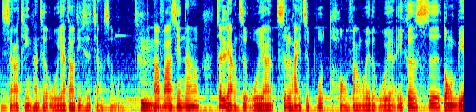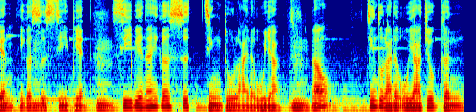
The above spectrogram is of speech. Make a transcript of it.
想要听看这个乌鸦到底是讲什么，嗯。然后发现到这两只乌鸦是来自不同方位的乌鸦，一个是东边，一个是西边。嗯。西边那一个是京都来的乌鸦，嗯。然后京都来的乌鸦就跟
